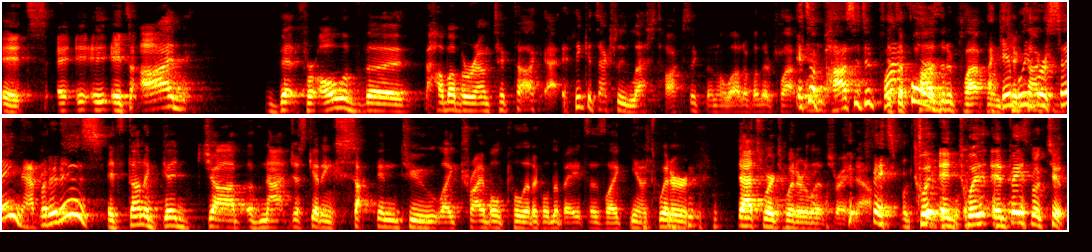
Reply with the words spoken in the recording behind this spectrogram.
it's it, it's odd that for all of the hubbub around TikTok, I think it's actually less toxic than a lot of other platforms. It's a positive platform. It's a positive platform. I can't TikTok, believe we're saying that, but it is. It's done a good job of not just getting sucked into like tribal political debates as like, you know, Twitter. that's where Twitter lives right now. Facebook. Twi- and, Twi- and Facebook too.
